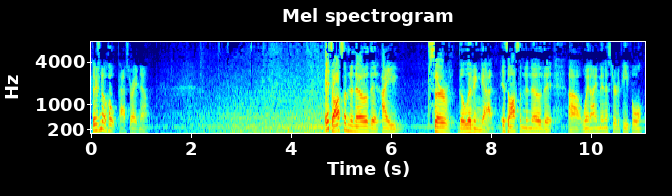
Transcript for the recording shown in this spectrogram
There's no hope past right now. It's awesome to know that I serve the living God. It's awesome to know that uh, when I minister to people,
